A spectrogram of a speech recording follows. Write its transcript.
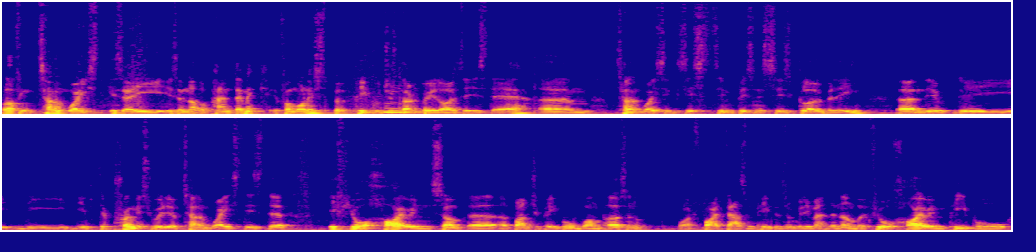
Well, I think talent waste is a is another pandemic, if I'm honest, but people just mm. don't realise it is there. Um, talent waste exists in businesses globally. Um, the, the, the, the, the premise really of talent waste is that if you're hiring some uh, a bunch of people, one person, or five thousand people doesn't really matter the number. If you're hiring people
